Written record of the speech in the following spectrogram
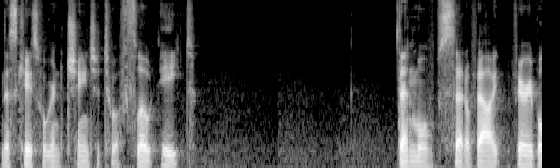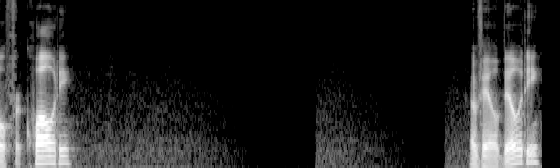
In this case, we're going to change it to a float 8. Then we'll set a variable for quality, availability,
